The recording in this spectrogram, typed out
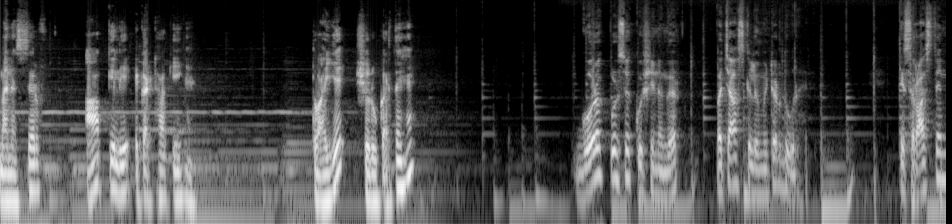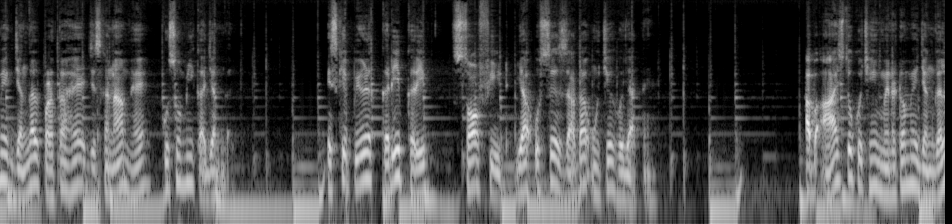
मैंने सिर्फ़ आपके लिए इकट्ठा की हैं। तो आइए शुरू करते हैं। गोरखपुर से कुशीनगर 50 किलोमीटर दूर है। इस रास्ते में एक जंगल पड़ता है, जिसका नाम है कुसुमी का जंगल। इसके पेड़ करीब करीब 100 फीट या उससे ज़्यादा ऊँचे हो जाते हैं। अब आज तो कुछ ही मिनटों में जंगल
